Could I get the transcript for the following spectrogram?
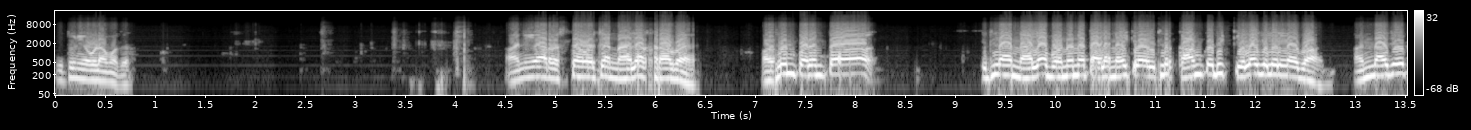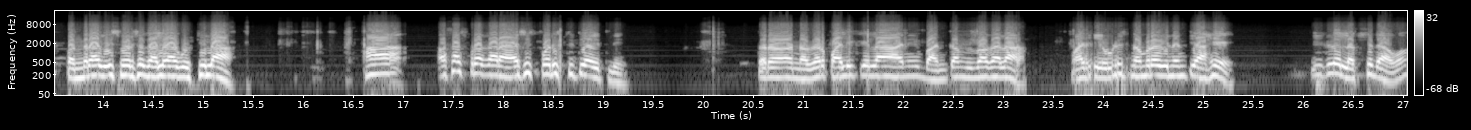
इथून एवढ्यामध्ये आणि या रस्त्यावरच्या नाल्या खराब आहे. अजूनपर्यंत इथल्या नाल्या बनवण्यात आल्या नाही किंवा इथलं काम कधी केलं गेलेलं नाही बा. अंदाजे पंधरा वीस वर्ष झाले या गोष्टीला. हा असाच प्रकार आहे अशीच परिस्थिती आहे इथली. तर नगरपालिकेला आणि बांधकाम विभागाला माझी एवढीच नम्र विनंती आहे की इकडे लक्ष द्यावं.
